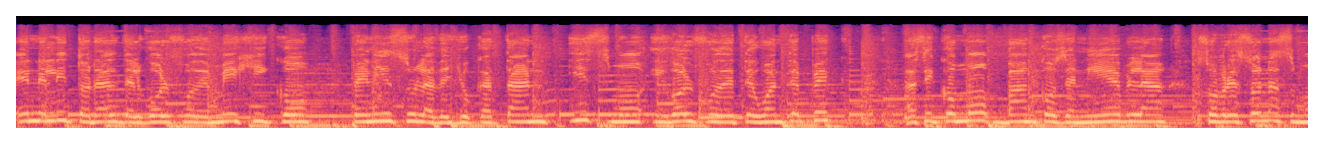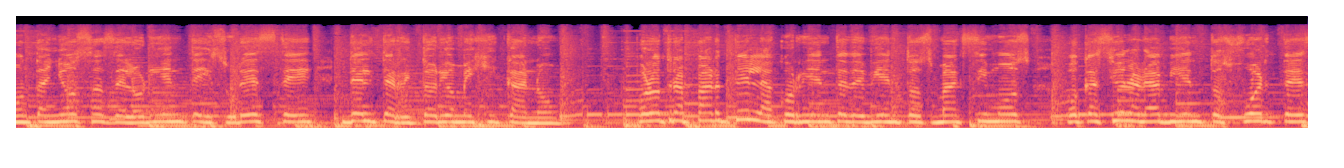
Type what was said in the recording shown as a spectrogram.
en el litoral del Golfo de México, península de Yucatán, Istmo y Golfo de Tehuantepec así como bancos de niebla sobre zonas montañosas del oriente y sureste del territorio mexicano. Por otra parte, la corriente de vientos máximos ocasionará vientos fuertes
